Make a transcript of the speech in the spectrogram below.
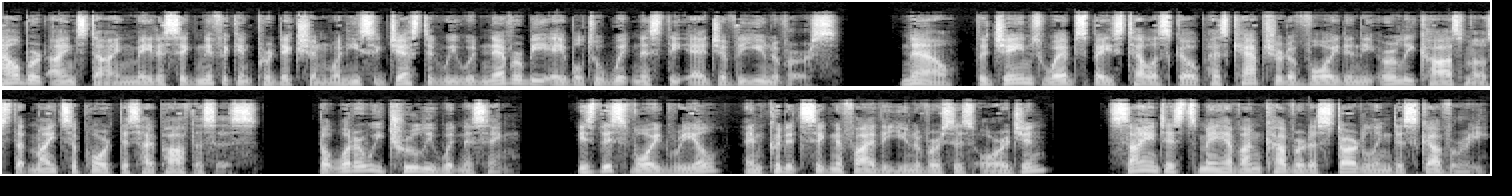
Albert Einstein made a significant prediction when he suggested we would never be able to witness the edge of the universe. Now, the James Webb Space Telescope has captured a void in the early cosmos that might support this hypothesis. But what are we truly witnessing? Is this void real, and could it signify the universe's origin? Scientists may have uncovered a startling discovery,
